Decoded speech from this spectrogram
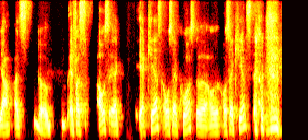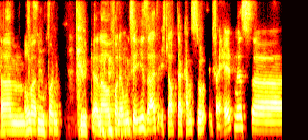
ja, als äh, etwas auserkehrst, auserkorst, äh, auserkehrst, ähm, von, von, genau, von der UCI-Seite. Ich glaube, da kannst du im Verhältnis äh,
